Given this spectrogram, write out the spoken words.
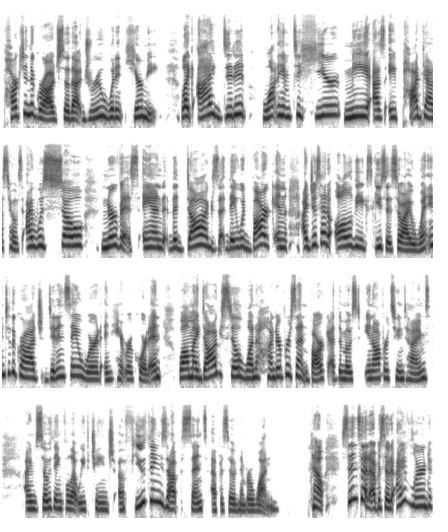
parked in the garage so that Drew wouldn't hear me. Like, I didn't want him to hear me as a podcast host. I was so nervous and the dogs, they would bark and I just had all of the excuses. So I went into the garage, didn't say a word and hit record. And while my dogs still 100% bark at the most inopportune times, I'm so thankful that we've changed a few things up since episode number one. Now, since that episode, I have learned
